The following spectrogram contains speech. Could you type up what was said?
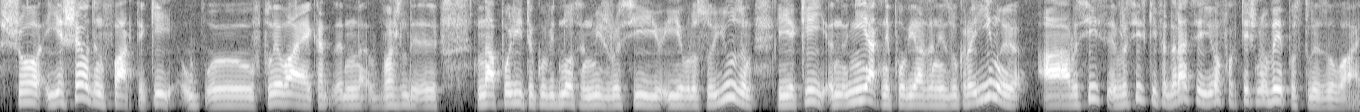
що є ще один факт, який е, впливає на політику відносин між Росією і Євросоюзом, і який ну, ніяк не пов'язаний з Україною, а в Російській Федерації його фактично випустили з уваги.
